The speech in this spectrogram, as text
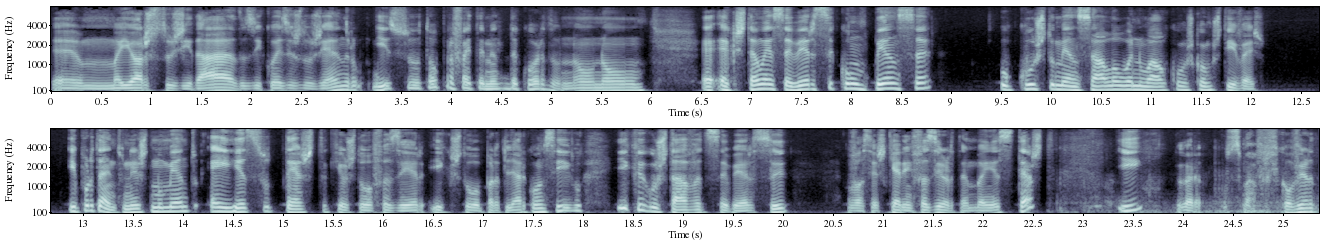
eh, maiores sujidades e coisas do género, isso estou perfeitamente de acordo. Não, não, a, a questão é saber se compensa o custo mensal ou anual com os combustíveis. E, portanto, neste momento é esse o teste que eu estou a fazer e que estou a partilhar consigo e que gostava de saber se vocês querem fazer também esse teste e Agora o semáforo ficou verde.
